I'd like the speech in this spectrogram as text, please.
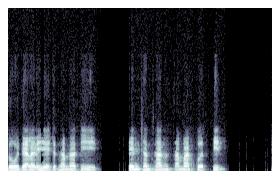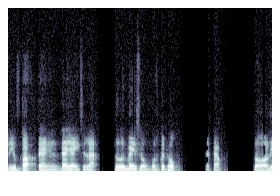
โดยแต่ละเลเยอร์จะทำหน้าที่เป็นชั้นๆ สามารถเปิดปิด หรือปรับแต่งได้อย่างอิสระ โดยไม่ส่งผลกระทบนะครับ ต่อเล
